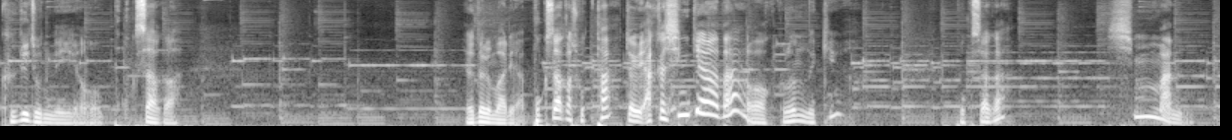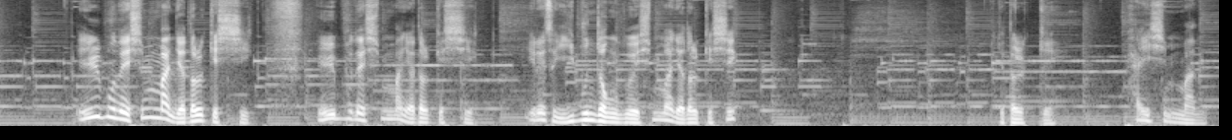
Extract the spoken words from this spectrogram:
그게 좋네요. 복사가. 8마리야. 복사가 좋다? 저 약간 신기하다? 어 그런 느낌? 복사가 10만. 1분에 10만 8개씩. 1분에 10만 8개씩. 1에서 2분 정도에 10만 8개씩? 8개. 80만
